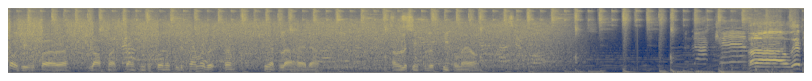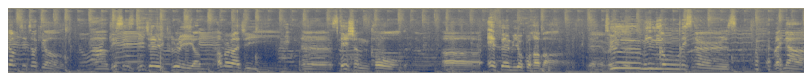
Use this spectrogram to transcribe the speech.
Apologies for uh, last night's drunken performance with the camera, but um, we had to let our hair down. I'm looking for the people now. Uh, welcome to Tokyo. Uh, this is DJ Curry on Hamaraji, the station called uh, FM Yokohama. Yeah, Two million listeners. right now,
